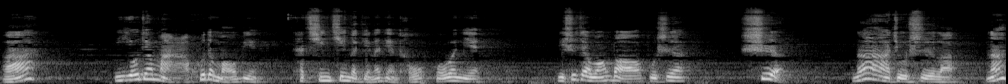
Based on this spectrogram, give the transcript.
啊，你有点马虎的毛病。他轻轻的点了点头。我问你，你是叫王宝不是？是，那就是了。那。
